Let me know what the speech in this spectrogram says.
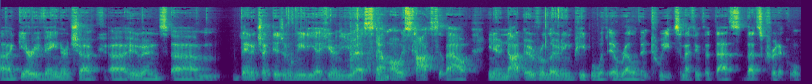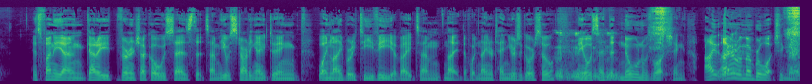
uh, Gary Vaynerchuk, uh, who owns um, Vaynerchuk Digital Media here in the U.S., yeah. um, always talks about you know not overloading people with irrelevant tweets, and I think that that's that's critical. It's funny, um, Gary Vaynerchuk always says that um, he was starting out doing Wine Library TV about um, nine, what, nine or ten years ago or so. Mm-hmm, and he always mm-hmm. said that mm-hmm. no one was watching. I, right. I remember watching them,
